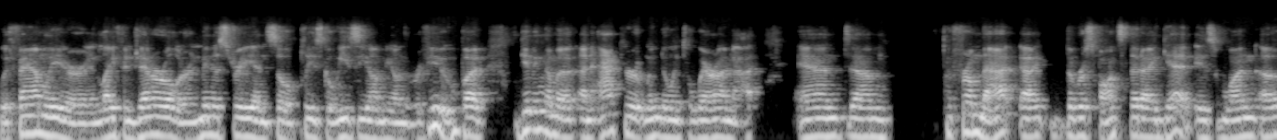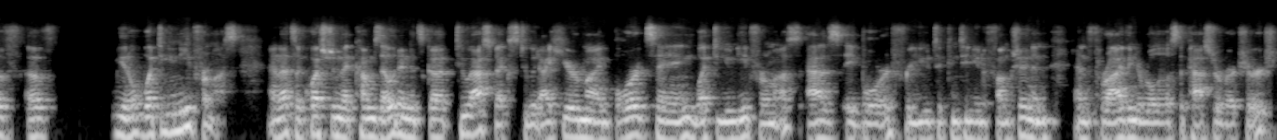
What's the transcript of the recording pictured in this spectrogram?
with family or in life in general or in ministry, and so please go easy on me on the review. But giving them a, an accurate window into where I'm at, and um, from that, uh, the response that I get is one of, of, you know, what do you need from us? And that's a question that comes out and it's got two aspects to it. I hear my board saying, what do you need from us as a board for you to continue to function and, and thrive in your role as the pastor of our church?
